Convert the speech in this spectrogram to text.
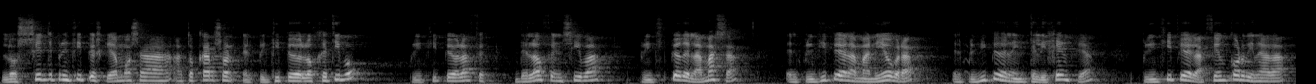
Los siete principios que vamos a, tocar son el principio del objetivo, principio de la, de la ofensiva, principio de la masa, el principio de la maniobra, el principio de la inteligencia, principio de la acción coordinada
